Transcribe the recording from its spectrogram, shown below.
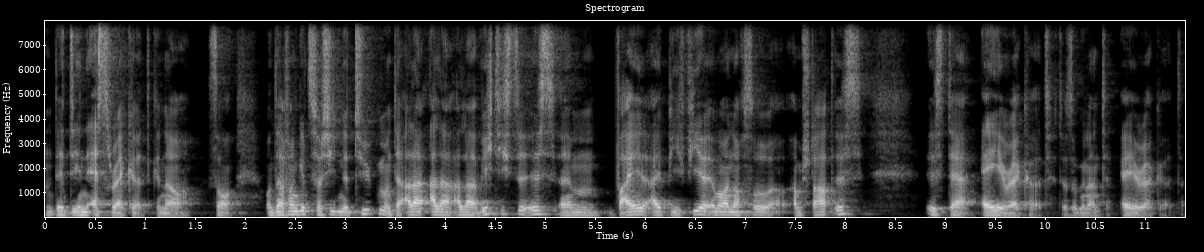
Der DNS-Record, genau. So. Und davon gibt es verschiedene Typen und der aller, aller, aller wichtigste ist, ähm, weil IP4 immer noch so am Start ist, ist der A-Record, der sogenannte A-Record.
